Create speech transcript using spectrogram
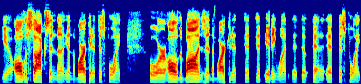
You know, all the stocks in the in the market at this point. or all the bonds in the market at, at, at anyone at, the, at, at this point,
